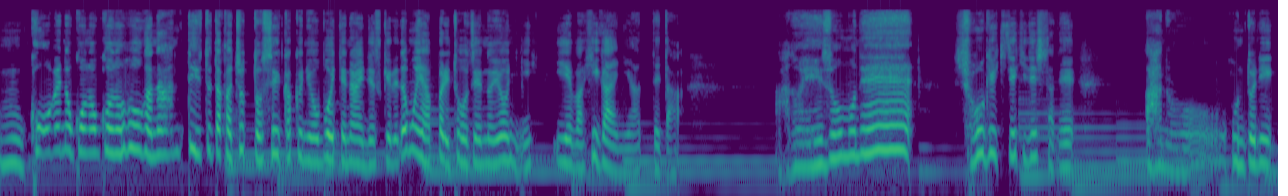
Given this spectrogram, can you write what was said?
うん、神戸のこの子の方が何て言ってたかちょっと正確に覚えてないんですけれどもやっぱり当然のように家は被害に遭ってたあの映像もね衝撃的でしたね。あの本当に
